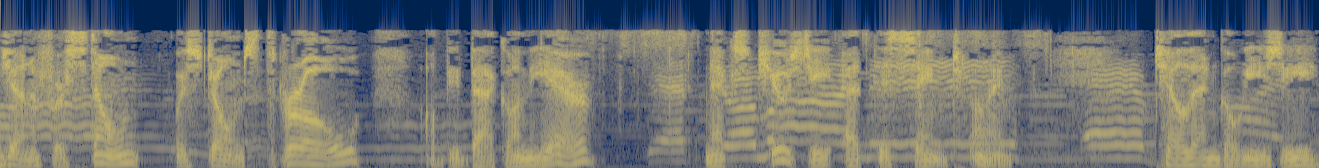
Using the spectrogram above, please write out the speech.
Jennifer Stone with Stone's Throw. I'll be back on the air next Tuesday at this same time. Till then, go easy.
